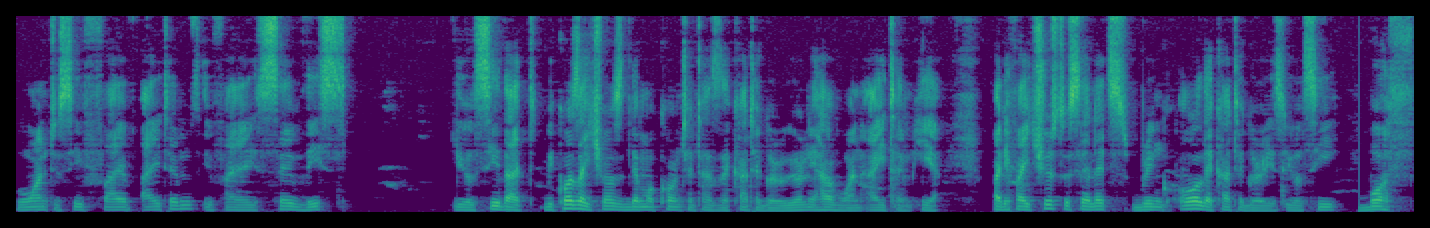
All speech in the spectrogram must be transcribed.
We want to see five items. If I save this you'll see that because I chose demo content as the category we only have one item here. But if I choose to say let's bring all the categories you'll see both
